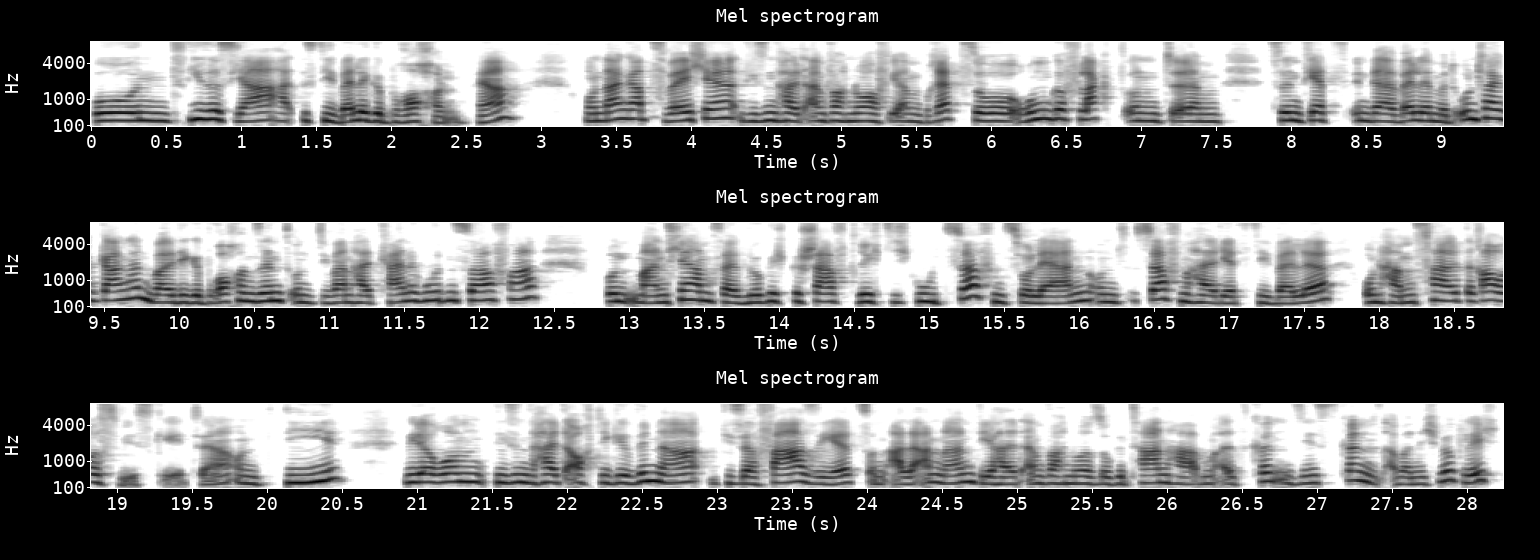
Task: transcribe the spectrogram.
und dieses Jahr hat, ist die Welle gebrochen. Ja, und dann gab's welche, die sind halt einfach nur auf ihrem Brett so rumgeflackt und ähm, sind jetzt in der Welle mit untergegangen, weil die gebrochen sind und die waren halt keine guten Surfer. Und manche haben es halt wirklich geschafft, richtig gut surfen zu lernen und surfen halt jetzt die Welle und haben es halt raus, wie es geht. Ja? Und die wiederum, die sind halt auch die Gewinner dieser Phase jetzt und alle anderen, die halt einfach nur so getan haben, als könnten sie es, können es aber nicht wirklich,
